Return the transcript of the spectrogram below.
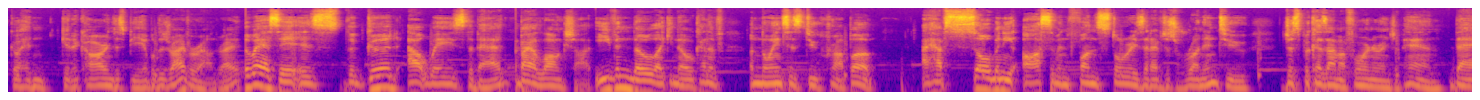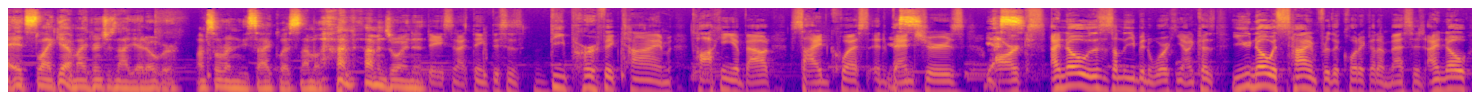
go ahead and get a car and just be able to drive around, right? The way I say it is the good outweighs the bad by a long shot. Even though, like, you know, kind of annoyances do crop up, I have so many awesome and fun stories that I've just run into just because I'm a foreigner in Japan, that it's like, yeah, my adventure's not yet over. I'm still running these side quests and I'm, I'm, I'm enjoying it. Jason, I think this is the perfect time talking about side quests, adventures, Yes. arcs. I know this is something you've been working on because you know it's time for the Korekara message. I know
